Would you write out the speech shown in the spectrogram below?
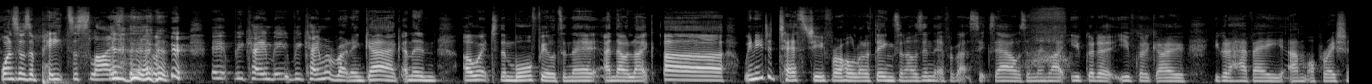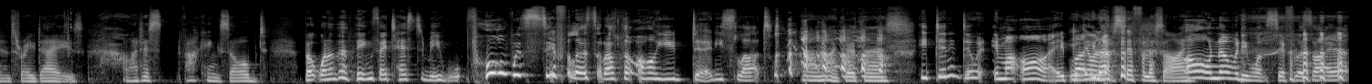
Once there was a pizza slice there, it became it became a running gag. And then I went to the Moorfields and they and they were like, "Uh, we need to test you for a whole lot of things." And I was in there for about six hours, and then like, "You've got to you've got to go, you've got to have a um, operation in three days." And I just fucking sobbed. But one of the things they tested me for was syphilis, and I thought, "Oh, you dirty slut." Oh my goodness. He didn't do it in my eye. But, you don't you know, have syphilis eye. Oh, nobody wants syphilis eye.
